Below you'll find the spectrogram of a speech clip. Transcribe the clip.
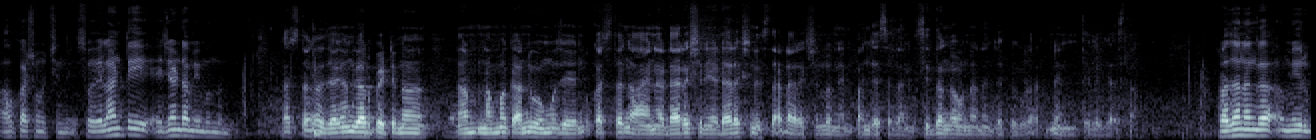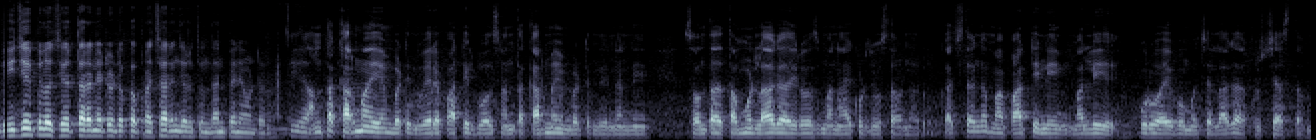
అవకాశం వచ్చింది. సో ఎలాంటి ఎజెండా మీ ముందుంది? ఖచ్చితంగా జగన్ గారు పెట్టిన నమ్- నమ్మకాన్ని ఒమ్ము చేయను. ఖచ్చితంగా ఆయన డైరెక్షన్ ఏ డైరెక్షన్ ఇస్తే ఆ డైరెక్షన్లో నేను పనిచేసేదానికి సిద్ధంగా ఉన్నానని చెప్పి కూడా నేను తెలియజేస్తాను. ప్రధానంగా మీరు బీజేపీలో చేరుతారనేటువంటి ఒక ప్రచారం జరుగుతుంది దానిపైన ఉంటారు అంత కర్మ ఏం పట్టింది? వేరే పార్టీలు పోవాల్సిన అంత కర్మ ఏం పట్టింది? నన్ను సొంత తమ్ముడిలాగా ఈరోజు మా నాయకుడు చూస్తూ ఉన్నారు. ఖచ్చితంగా మా పార్టీని మళ్ళీ పూర్వవైభవం వచ్చేలాగా కృషి చేస్తాము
